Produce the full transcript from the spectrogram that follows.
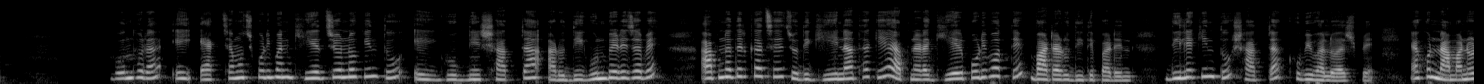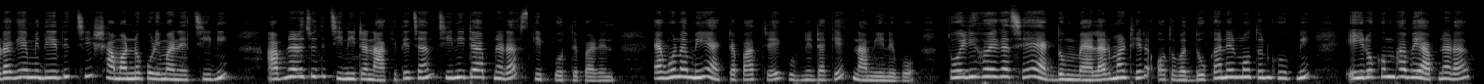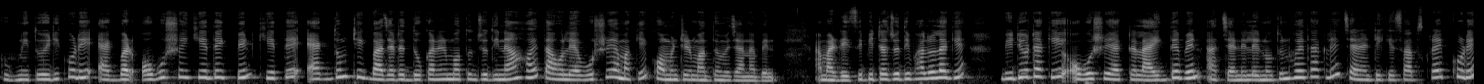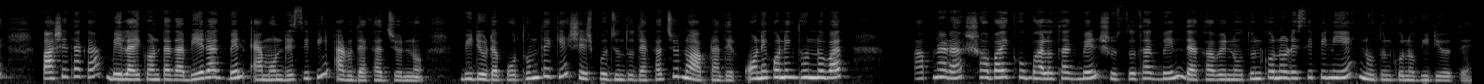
বন্ধুরা, এই এক চামচ পরিমাণ ঘিয়ের জন্য কিন্তু এই ঘুগনির স্বাদটা আরও দ্বিগুণ বেড়ে যাবে। আপনাদের কাছে যদি ঘি না থাকে, আপনারা ঘিয়ের পরিবর্তে বাটারও দিতে পারেন। দিলে কিন্তু স্বাদটা খুবই ভালো আসবে। এখন নামানোর আগে আমি দিয়ে দিচ্ছি সামান্য পরিমাণে চিনি। আপনারা যদি চিনিটা না খেতে চান, চিনিটা আপনারা স্কিপ করতে পারেন। এখন আমি একটা পাত্রে ঘুগনিটাকে নামিয়ে নেব। তৈরি হয়ে গেছে একদম মেলার মাঠের অথবা দোকানের মতন ঘুগনি। এইরকমভাবে আপনারা ঘুগনি তৈরি করে একবার অবশ্যই খেয়ে দেখবেন। খেতে একদম ঠিক বাজারের দোকানের মতন যদি না হয়, তাহলে অবশ্যই আমাকে কমেন্টের মাধ্যমে জানাবেন। আমার রেসিপিটা যদি ভালো লাগে, ভিডিওটাকে অবশ্যই একটা লাইক দেবেন আর চ্যানেলে নতুন হয়ে থাকলে চ্যানেলটিকে সাবস্ক্রাইব করে পাশে থাকা বেল আইকনটা দাবিয়ে রাখবেন এমন রেসিপি আরও দেখার জন্য। ভিডিওটা প্রথম থেকে শেষ পর্যন্ত দেখার জন্য আপনাদের অনেক অনেক ধন্যবাদ। আপনারা সবাই খুব ভালো থাকবেন, সুস্থ থাকবেন। দেখা হবে নতুন কোনো রেসিপি নিয়ে নতুন কোনো ভিডিওতে।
